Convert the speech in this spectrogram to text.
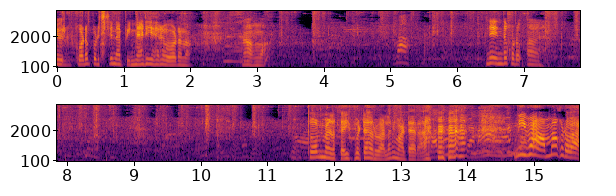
இவருக்கு கொடை பிடிச்சிட்டு நான் பின்னாடி வேற ஓடணும். ஆமாம் இந்த இந்த குடை. ஆ. தோல் மேலே கைப்பட்டு அவர் வளர மாட்டாரா? நீ வா அம்மா கூட வா.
